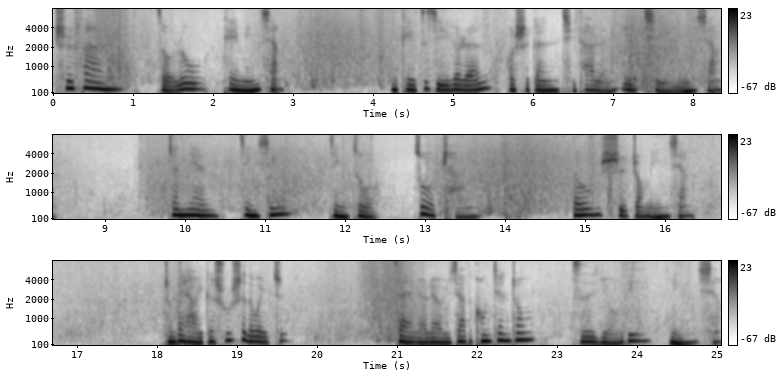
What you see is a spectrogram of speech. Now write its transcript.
吃饭、走路可以冥想。你可以自己一个人，或是跟其他人一起冥想。正念、静心、静坐、坐禅，都是种冥想。准备好一个舒适的位置，在聊聊瑜伽的空间中，自由地冥想。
